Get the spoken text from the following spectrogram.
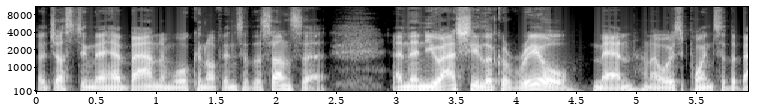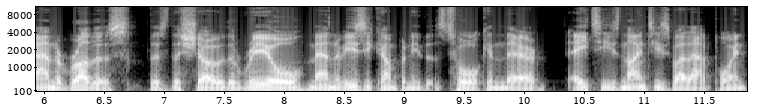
adjusting their headband and walking off into the sunset. And then you actually look at real men, and I always point to the Band of Brothers. There's the show, the real men of Easy Company that's talk in their 80s, 90s by that point,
